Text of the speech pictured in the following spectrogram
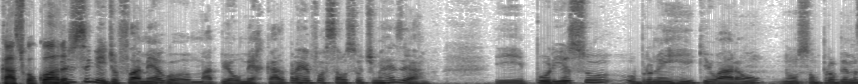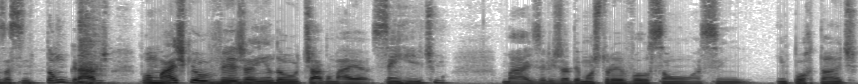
Cássio concorda? vejo o seguinte, o Flamengo mapeou o mercado para reforçar o seu time reserva. E por isso o Bruno Henrique e o Arão não são problemas assim tão graves, por mais que eu veja ainda o Thiago Maia sem ritmo, mas ele já demonstrou evolução assim importante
